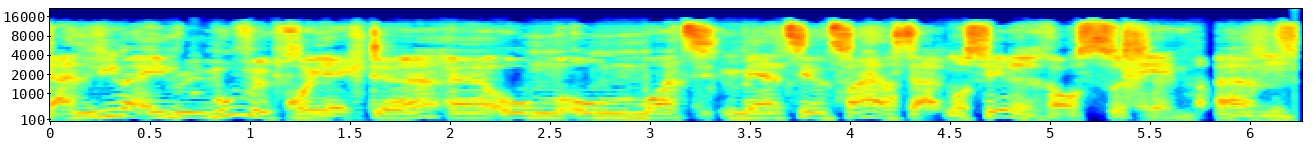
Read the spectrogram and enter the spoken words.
dann lieber in Removal-Projekte, äh, um, um mehr CO2 aus der Atmosphäre rauszunehmen. Ähm,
